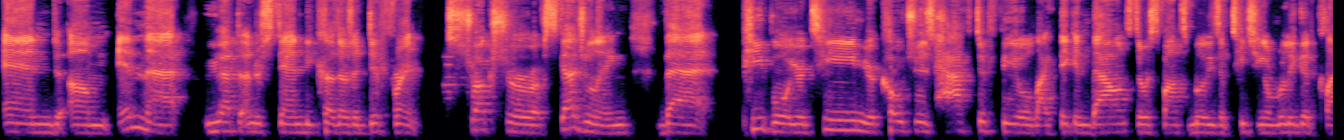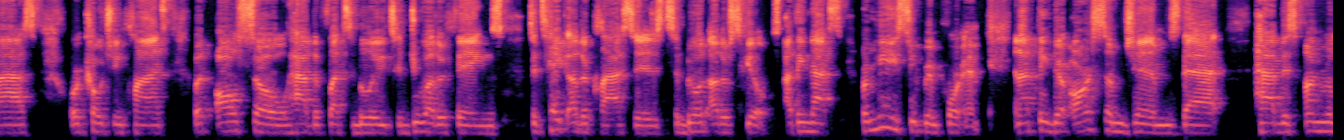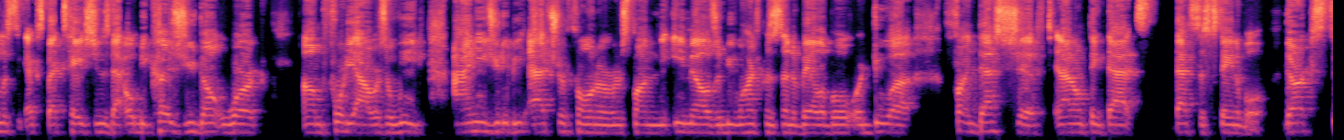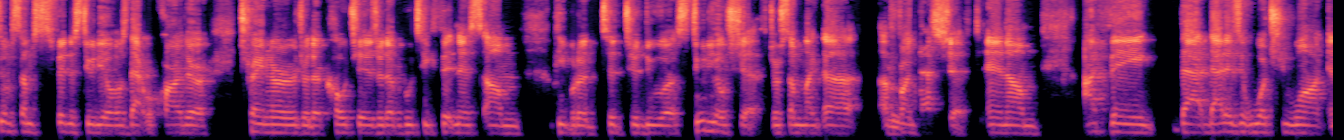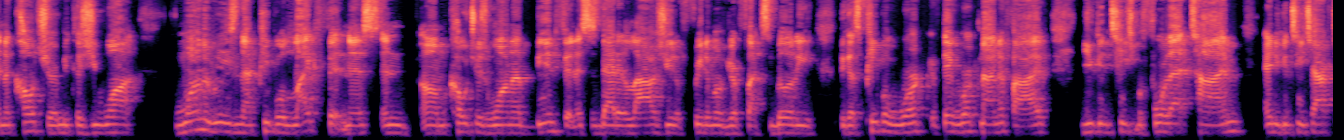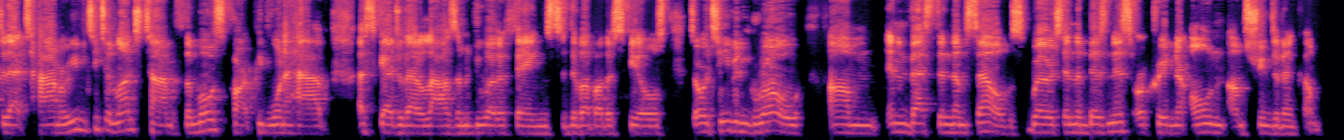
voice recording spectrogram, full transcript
And um, in that, you have to understand because there's a different structure of scheduling that people, your team, your coaches have to feel like they can balance the responsibilities of teaching a really good class or coaching clients, but also have the flexibility to do other things, to take other classes, to build other skills. I think that's, for me, super important. And I think there are some gyms that have this unrealistic expectations that, oh, because you don't work um, 40 hours a week. I need you to be at your phone or responding to emails or be 100% available or do a front desk shift. And I don't think that's that's sustainable. There are still some fitness studios that require their trainers or their coaches or their boutique fitness um, people to, to, to, do a studio shift or something like a, a mm. front desk shift. And um, I think that that isn't what you want in a culture because you want – one of the reasons that people like fitness and um, coaches want to be in fitness is that it allows you the freedom of your flexibility because people work if they work nine to five you can teach before that time and you can teach after that time or even teach at lunchtime. For the most part people want to have a schedule that allows them to do other things to develop other skills or to even grow um, and invest in themselves whether it's in the business or creating their own um, streams of income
